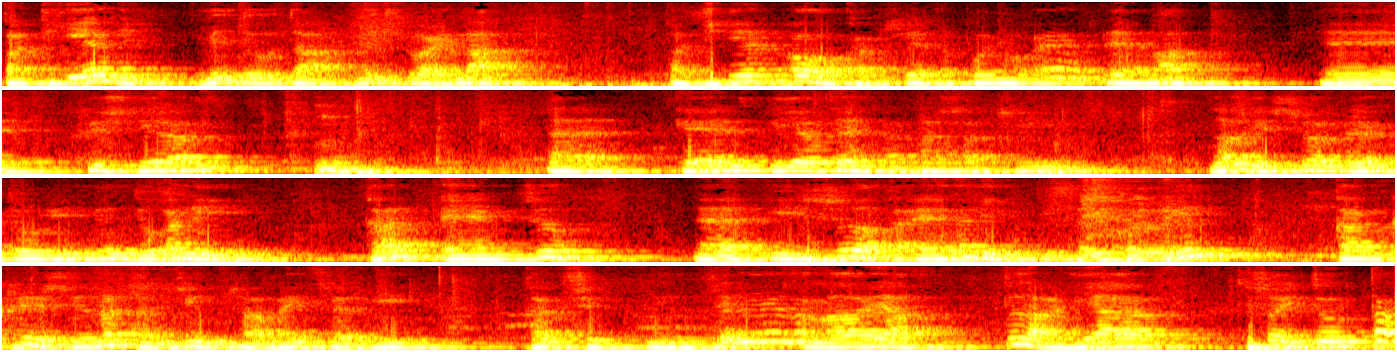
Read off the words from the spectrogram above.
và thiên mình đủ ta mình tuổi na. Và thiên ô, cảm sẽ là bôi một ế ế mà Christian à, cái em bia thế là nó sạch sinh nó đi xưa em tu mình à, đủ anh kan em chu i xưa em anh đi thầy có liên kan nó thành chim cha mấy chờ đi kan sự dễ là ngài à. Tức là ya xoay tu tâm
